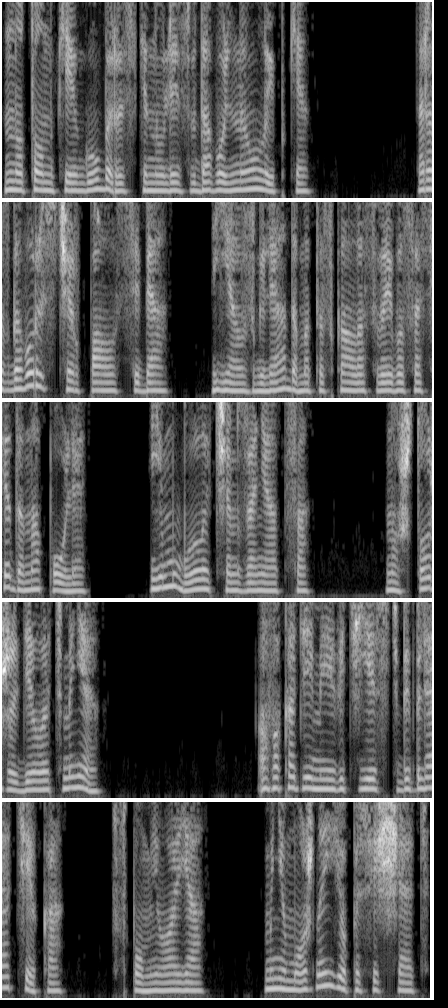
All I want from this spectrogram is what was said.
но тонкие губы растянулись в довольной улыбке. Разговор исчерпал себя. Я взглядом отыскала своего соседа на поле. Ему было чем заняться. Но что же делать мне? А в академии ведь есть библиотека, вспомнила я. Мне можно ее посещать?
